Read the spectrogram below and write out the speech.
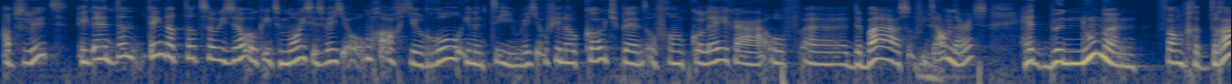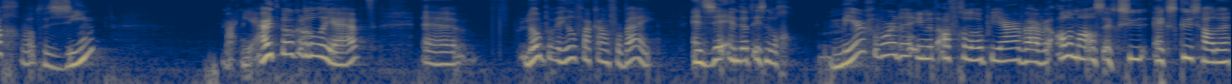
absoluut. Ik denk, dan, denk dat dat sowieso ook iets moois is. Weet je, ongeacht je rol in een team. Weet je, of je nou coach bent of gewoon collega of eh, de baas of iets anders. Het benoemen van gedrag wat we zien, maakt niet uit welke rol je hebt, eh, lopen we heel vaak aan voorbij. En, ze, en dat is nog meer geworden in het afgelopen jaar, waar we allemaal als excu- excuus hadden,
